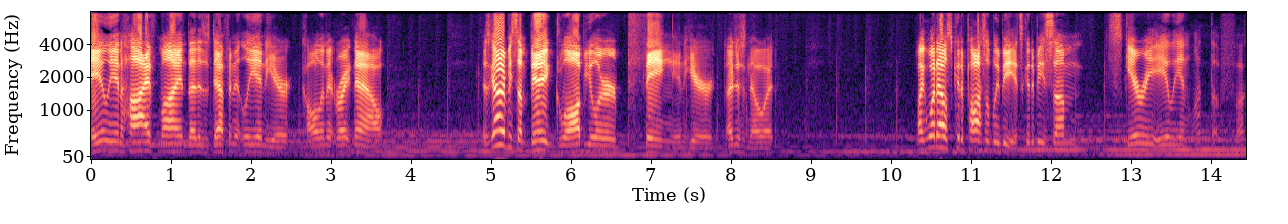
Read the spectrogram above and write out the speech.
alien hive mind that is definitely in here. Calling it right now. There's got to be some big globular thing in here. I just know it. Like, what else could it possibly be? It's to be some scary alien. What the fuck?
